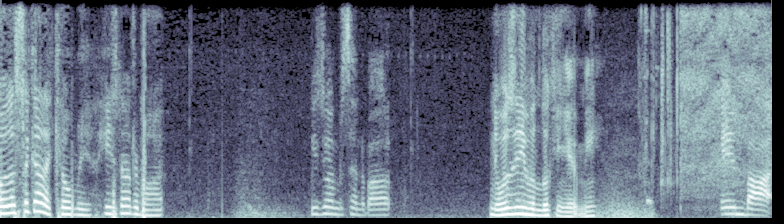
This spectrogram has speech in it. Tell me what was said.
Oh, that's the guy that killed me. He's not a bot. He's one percent a bot. He wasn't even looking at me. In bot.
